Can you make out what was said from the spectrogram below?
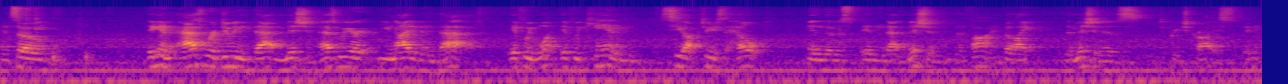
And so, again, as we're doing that mission, as we are united in that, if we want, if we can see opportunities to help in those in that mission, then fine. But like the mission is preach Christ anyway.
